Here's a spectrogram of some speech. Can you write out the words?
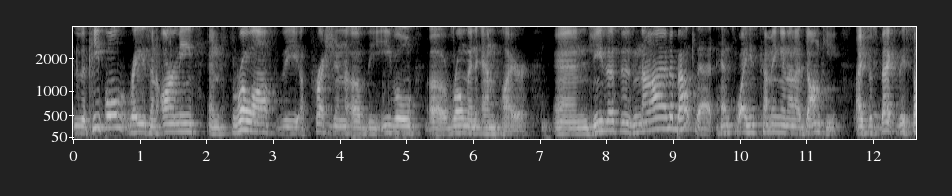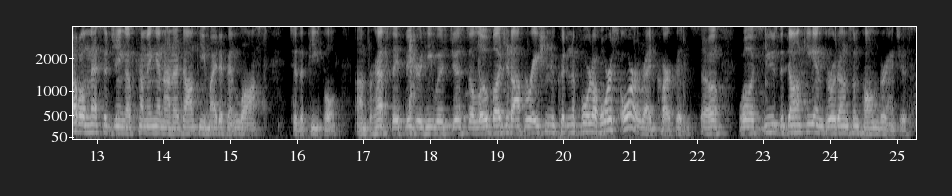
the people, raise an army, and throw off the oppression of the evil uh, Roman Empire. And Jesus is not about that, hence why he's coming in on a donkey. I suspect the subtle messaging of coming in on a donkey might have been lost to the people. Um, perhaps they figured he was just a low budget operation who couldn't afford a horse or a red carpet. So, well, let's use the donkey and throw down some palm branches.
